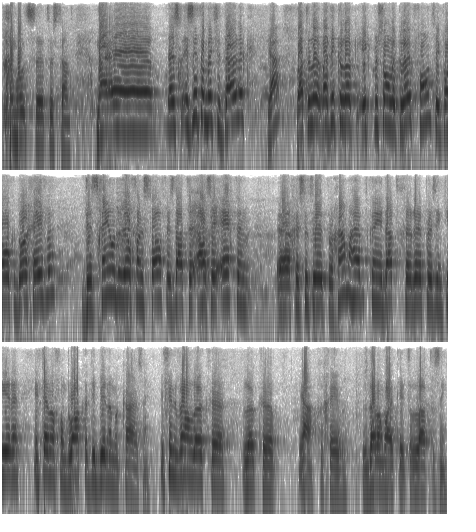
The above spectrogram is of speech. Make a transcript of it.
gemoedstoestand. Maar uh, is, is, dit een beetje duidelijk? Ja? Wat, wat ik, leuk, ik persoonlijk leuk vond, ik wil ook doorgeven. Dit is geen onderdeel van de stof, is dat als je echt een gestructureerd programma hebt, kun je dat representeren in termen van blokken die binnen elkaar zijn. Ik vind het wel een leuk, leuk ja, gegeven. Dus daarom wil ik het laten zien.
